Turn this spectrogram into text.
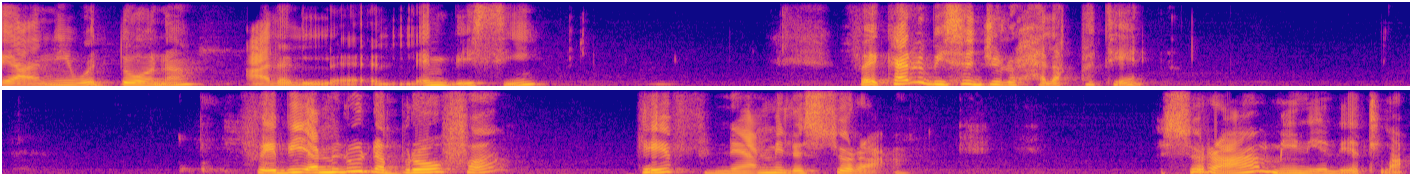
يعني ودونا على ال MBC فكانوا بيسجلوا حلقتين. فبيعملوا لنا بروفا كيف نعمل السرعة. السرعة مين اللي يطلع.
